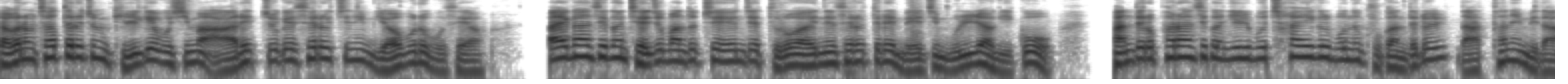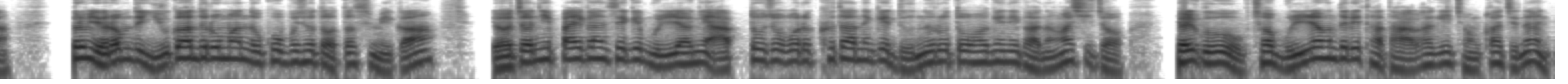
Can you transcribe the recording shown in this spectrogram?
자, 그럼 차트를 좀 길게 보시면 아래쪽에 세력 진입 여부를 보세요. 빨간색은 제주 반도체에 현재 들어와 있는 세력들의 매집 물량이고 반대로 파란색은 일부 차익을 보는 구간들을 나타냅니다. 그럼 여러분들 육안으로만 놓고 보셔도 어떻습니까? 여전히 빨간색의 물량이 압도적으로 크다는 게 눈으로도 확인이 가능하시죠. 결국 저 물량들이 다 나가기 전까지는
